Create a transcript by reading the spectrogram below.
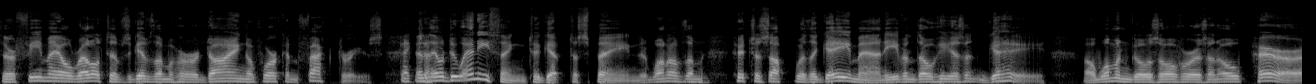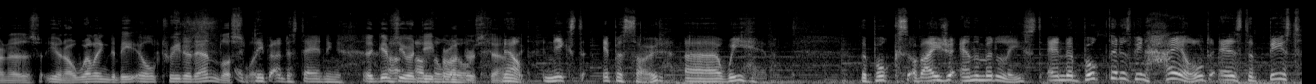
their female relatives give them who are dying of work in factories. Back and they'll do anything to get to Spain. One of them hitches up with a gay man, even though he isn't gay. a woman goes over as an au pair and is, you know, willing to be ill-treated endlessly. A deeper understanding. It gives uh, you a deeper understanding. Now, next episode, uh, we have the books of Asia and the Middle East, and a book that has been hailed as the best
